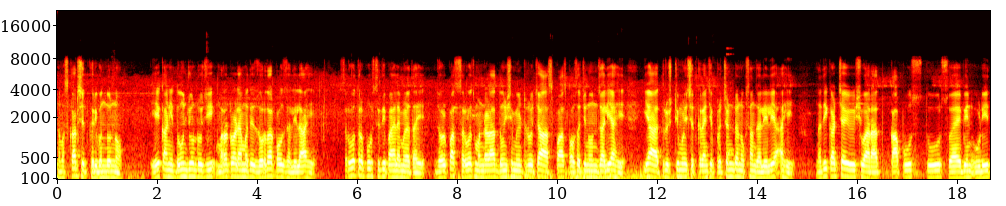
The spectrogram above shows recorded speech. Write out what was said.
नमस्कार शेतकरी बंधूंनो. एक आणि दोन जून रोजी मराठवाड्यामध्ये जोरदार पाऊस झालेला आहे. सर्वत्र पूरस्थिती पाहायला मिळत आहे. जवळपास सर्वच मंडळात दोनशे मीटरच्या आसपास पावसाची नोंद झाली आहे. या अतिवृष्टीमुळे शेतकऱ्यांचे प्रचंड नुकसान झालेले आहे. नदीकाठच्या शिवारात कापूस तूर सोयाबीन उडीद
